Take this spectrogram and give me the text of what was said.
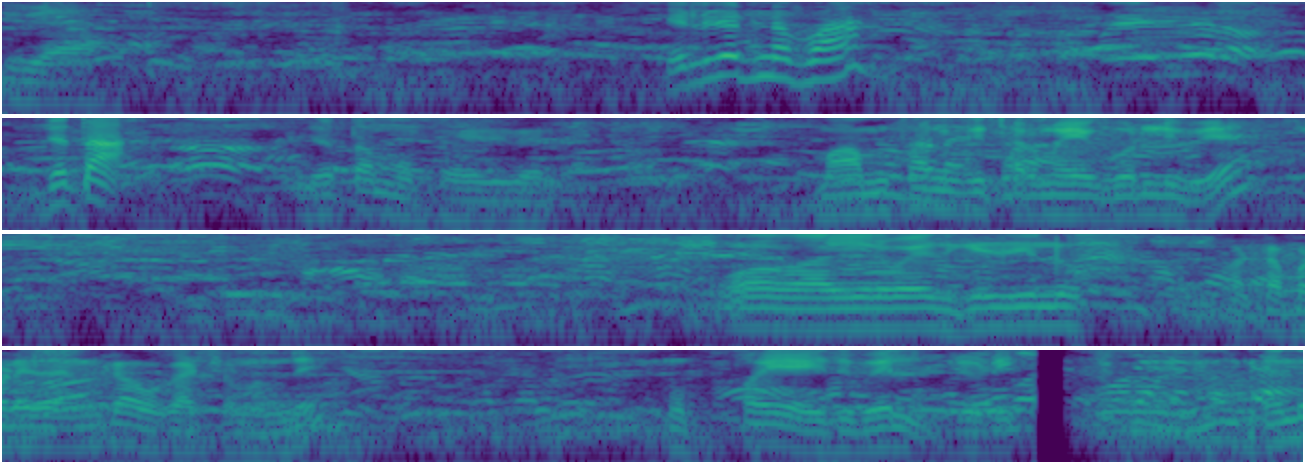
ఇవే. ఎట్లా చెప్పినప్పా జత. జత ముప్పై ఐదు వేలు. మాంసానికి తరమయ్యే గొర్రెలు ఇవి. ఒక ఇరవై ఐదు కేజీలు పట్టపడేదానికి అవకాశం ఉంది. ముప్పై ఐదు వేలు జోడి. ఎంత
